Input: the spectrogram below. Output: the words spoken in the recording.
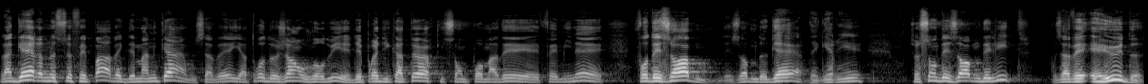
la guerre ne se fait pas avec des mannequins, vous savez, il y a trop de gens aujourd'hui et des prédicateurs qui sont pommadés et féminés. Il faut des hommes, des hommes de guerre, des guerriers. Ce sont des hommes d'élite. Vous avez Éhude,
